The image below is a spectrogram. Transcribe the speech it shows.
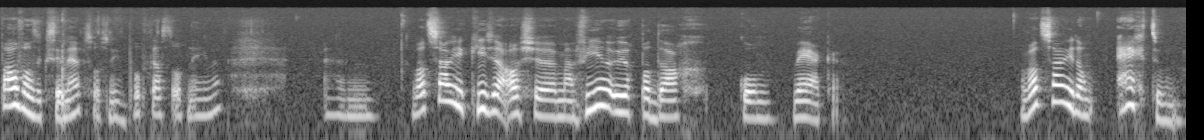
Behalve als ik zin heb, zoals nu een podcast opnemen. Um, wat zou je kiezen als je maar vier uur per dag kon werken? Wat zou je dan echt doen?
